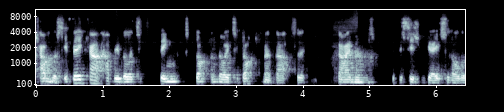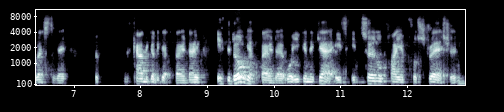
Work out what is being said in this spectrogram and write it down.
canvas. If they can't have the ability to think doc- and know how to document that to diamonds, the decision gates, and all the rest of it, they're kind of going to get found out. If they don't get found out, what you're going to get is internal client frustration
